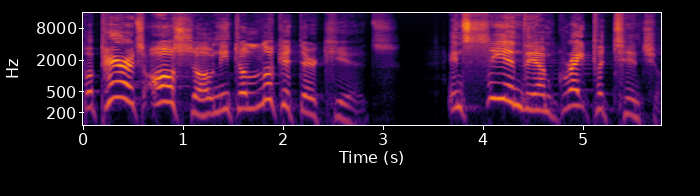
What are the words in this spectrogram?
But parents also need to look at their kids and see in them great potential.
